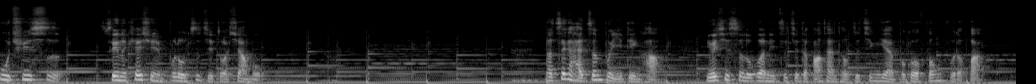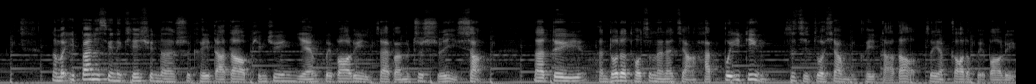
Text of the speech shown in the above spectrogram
误区四，syndication 不如自己做项目。那这个还真不一定哈，尤其是如果你自己的房产投资经验不够丰富的话。那么一般的 syndication 呢，是可以达到平均年回报率在百分之十以上。那对于很多的投资人来讲，还不一定自己做项目可以达到这样高的回报率，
